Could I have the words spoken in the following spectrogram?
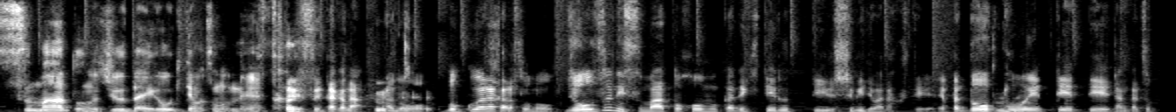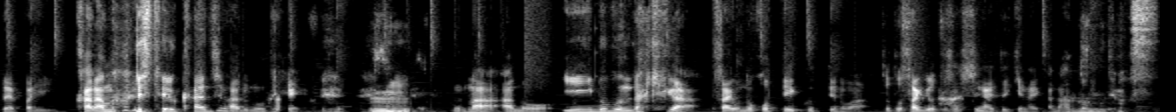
スマートの渋滞が起きてますもんね。そうですね。だから、あの、僕はだから、その、上手にスマートフォーム化できてるっていう趣味ではなくて、やっぱりどうこう得てて、なんかちょっとやっぱり空回りしてる感じはあるので、うん。まあ、あの、いい部分だけが最後残っていくっていうのは、ちょっと作業としてしないといけないかなと思ってます。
